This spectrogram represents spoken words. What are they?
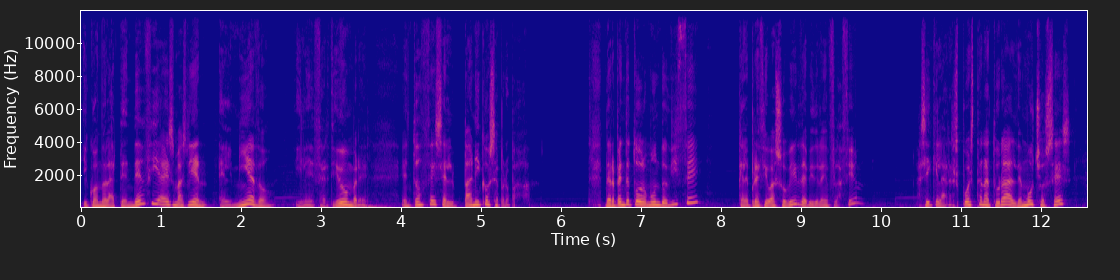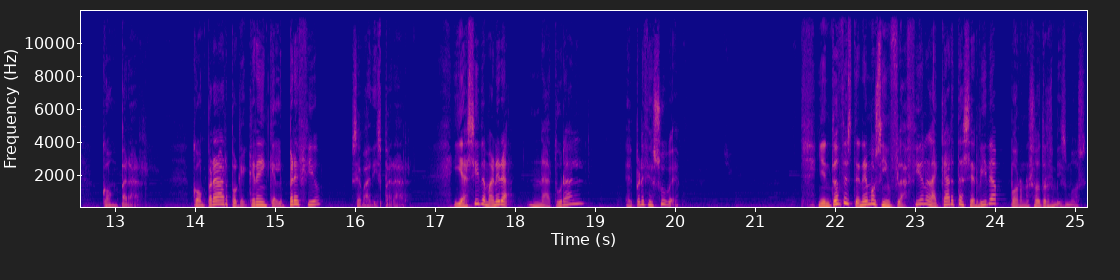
Y cuando la tendencia es más bien el miedo y la incertidumbre, entonces el pánico se propaga. De repente todo el mundo dice que el precio va a subir debido a la inflación. Así que la respuesta natural de muchos es comprar. Comprar porque creen que el precio se va a disparar. Y así de manera natural el precio sube. Y entonces tenemos inflación a la carta servida por nosotros mismos.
